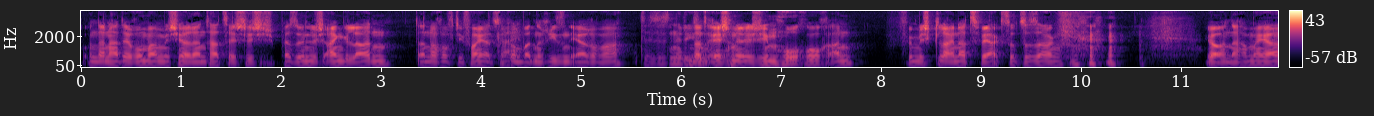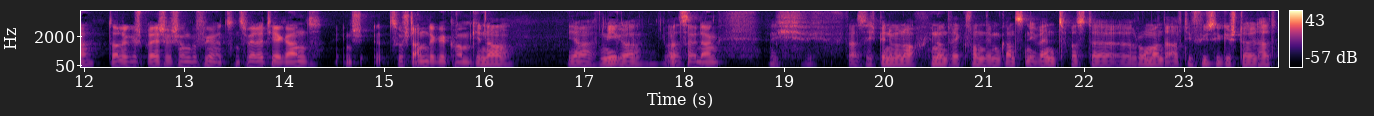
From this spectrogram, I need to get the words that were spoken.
Und dann hat der Roman mich ja dann tatsächlich persönlich eingeladen, dann noch auf die Feier zu Geil. kommen, was eine Riesenehre war. Das ist eine Und riesen das rechne ich ihm hoch, hoch an. Für mich kleiner Zwerg sozusagen. ja, und da haben wir ja tolle Gespräche schon geführt. Sonst wäre das hier gar nicht in, zustande gekommen. Genau. Ja, mega. Gott Was, sei Dank. ich, also ich bin immer noch hin und weg von dem ganzen Event, was der Roman da auf die Füße gestellt hat.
